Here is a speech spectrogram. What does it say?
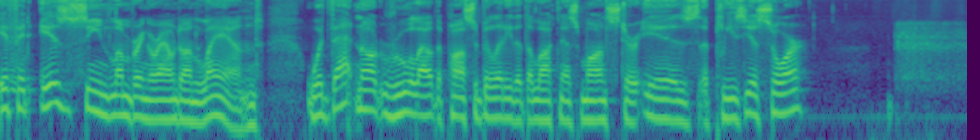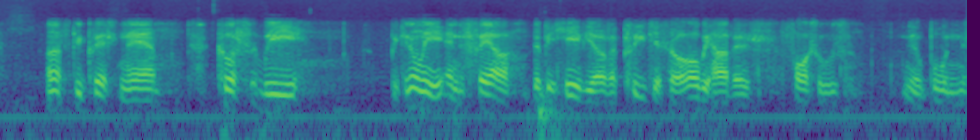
if it is seen lumbering around on land, would that not rule out the possibility that the Loch Ness monster is a plesiosaur? Well, that's a good question. Uh, of course, we we can only infer the behaviour of a plesiosaur. All we have is fossils, you know, bones,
